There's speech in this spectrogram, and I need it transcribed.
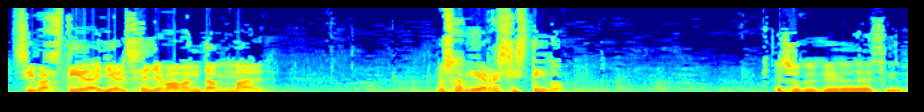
Si Bastida y él se llevaban tan mal, ¿no se habría resistido? ¿Eso qué quiere decir?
